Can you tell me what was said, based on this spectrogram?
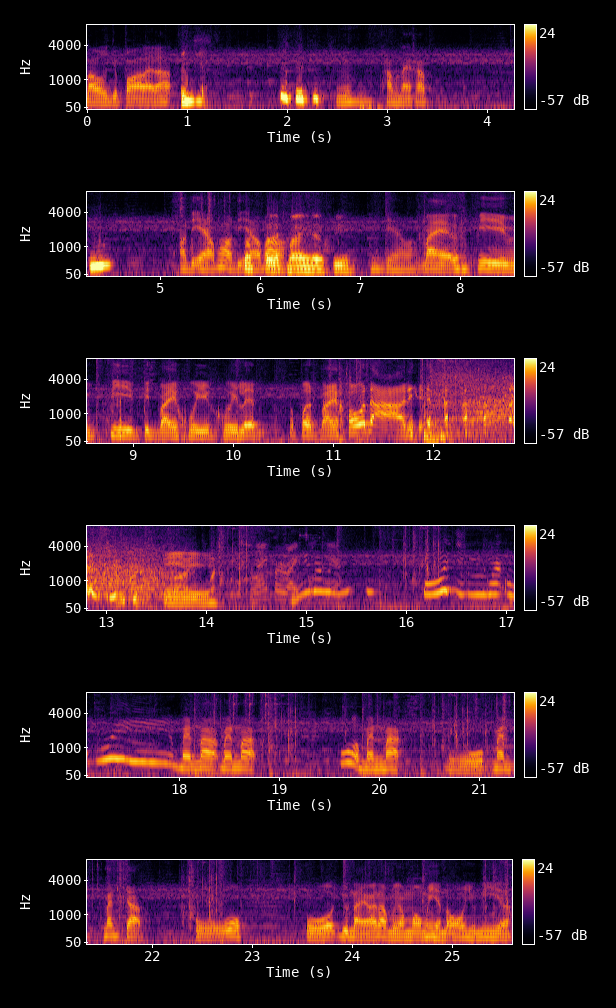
เราอยู่ปออะไรแล้วหืมทำอะไรครับเอาดีแอลเปล่าดีแอลเปเปิดล่า ไมค์เลยพี่ดีแอลไม่ พี่พี่ปิดใบคุยคุยเล่นเขาเปิดใบเขาด่าดิ นี่นี่ Sniper rifle here. โอ้ยยิงไว้โอ้ยแม่นมากแม่นมากโอ้แม่นมากโอ้โหแม่นแม่นจัดโอ้โหโอ้อยู่ไหนวะน่ะยังมองไม่เห็นอ๋ออยู่นี่เหรอ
